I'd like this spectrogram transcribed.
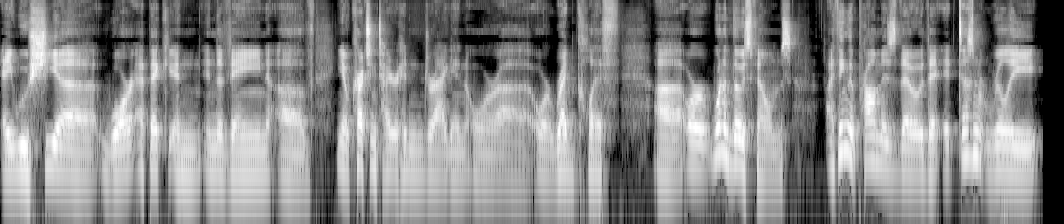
a wuxia war epic in in the vein of you know Crouching Tiger, Hidden Dragon, or uh, or Red Cliff, uh, or one of those films. I think the problem is though that it doesn't really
